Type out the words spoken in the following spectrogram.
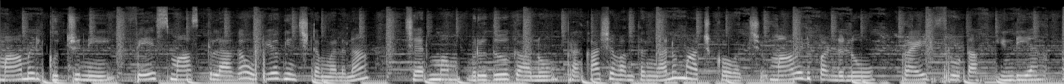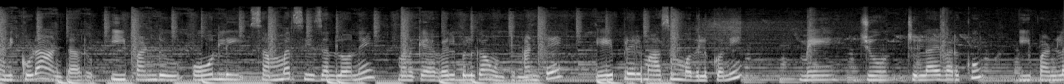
మామిడి గుజ్జుని ఫేస్ మాస్క్ లాగా ఉపయోగించటం వలన చర్మం మృదువుగాను ప్రకాశవంతంగాను మార్చుకోవచ్చు. మామిడి పండును ఫ్రైడ్ ఫ్రూట్ ఆఫ్ ఇండియా అని కూడా అంటారు. ఈ పండు ఓన్లీ సమ్మర్ సీజన్లోనే మనకి అవైలబుల్గా ఉంటుంది. అంటే ఏప్రిల్ మాసం మొదలుకొని మే జూన్ జూలై వరకు ఈ పండ్ల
